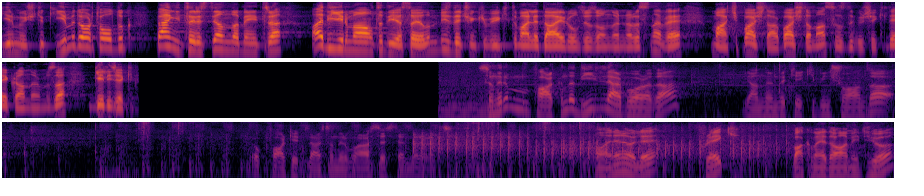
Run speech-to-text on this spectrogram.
23'lük 24 olduk. Ben gitarist yanımda Meitra. Hadi 26 diye sayalım. Biz de çünkü büyük ihtimalle dahil olacağız onların arasına ve maç başlar başlamaz hızlı bir şekilde ekranlarımıza gelecek. Sanırım farkında değiller bu arada. Yanlarındaki ekibin şu anda yok fark ettiler sanırım ayağı seslerinden evet. Aynen öyle. Frek bakmaya devam ediyor.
